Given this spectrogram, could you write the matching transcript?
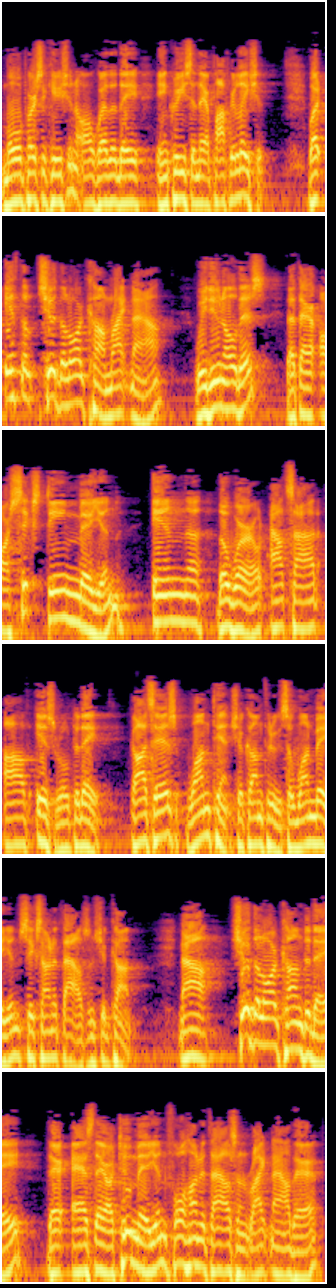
more persecution or whether they increase in their population. But if the, should the Lord come right now, we do know this, that there are 16 million in the, the world outside of Israel today. God says one tenth shall come through, so one million six hundred thousand should come. Now, should the Lord come today, there, as there are two million four hundred thousand right now there,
